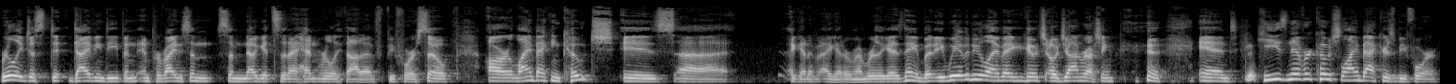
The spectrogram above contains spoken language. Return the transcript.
really just d- diving deep and, and, providing some some nuggets that I hadn't really thought of before. So our linebacking coach is. Uh, I gotta, I gotta remember the guy's name, but we have a new linebacking coach. Oh, John Rushing, and yep. he's never coached linebackers before.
